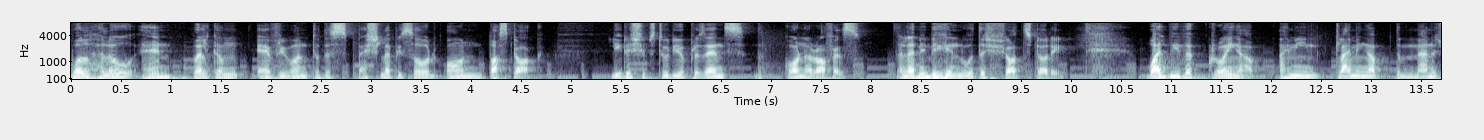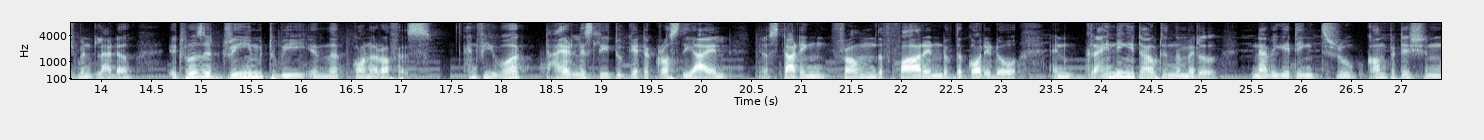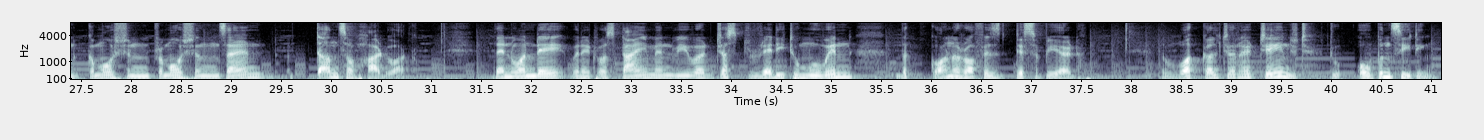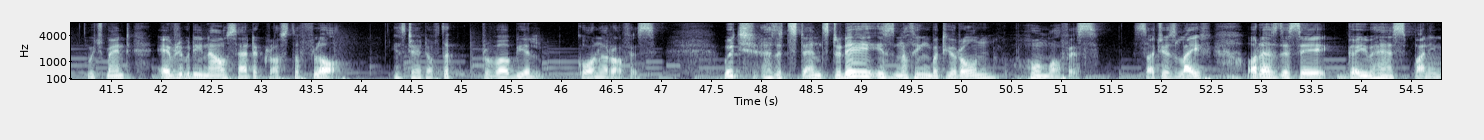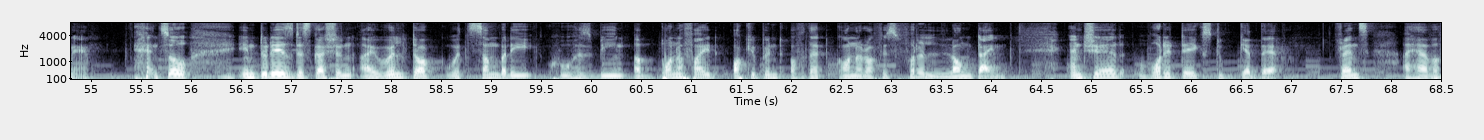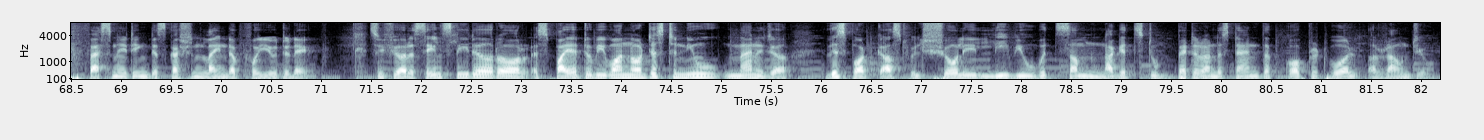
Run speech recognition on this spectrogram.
Well, hello and welcome everyone to this special episode on Bus Talk. Leadership Studio presents The Corner Office. And let me begin with a short story. While we were growing up, I mean climbing up the management ladder, it was a dream to be in the corner office. And we worked tirelessly to get across the aisle, you know, starting from the far end of the corridor and grinding it out in the middle, navigating through competition, commotion, promotions, and tons of hard work. Then one day, when it was time and we were just ready to move in, the corner office disappeared. The work culture had changed to open seating, which meant everybody now sat across the floor instead of the proverbial corner office, which, as it stands today, is nothing but your own home office. Such is life, or as they say, gai bhains pani mein. And so, in today's discussion, I will talk with somebody who has been a bona fide occupant of that corner office for a long time and share what it takes to get there. Friends, I have a fascinating discussion lined up for you today. So, if you are a sales leader or aspire to be one or just a new manager, this podcast will surely leave you with some nuggets to better understand the corporate world around you.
